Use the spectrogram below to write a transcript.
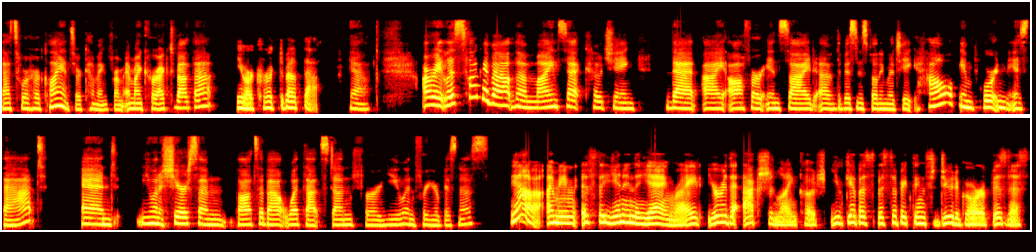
that's where her clients are coming from. Am I correct about that? You are correct about that. Yeah. All right. Let's talk about the mindset coaching that I offer inside of the Business Building Boutique. How important is that? And you want to share some thoughts about what that's done for you and for your business? Yeah. I mean, it's the yin and the yang, right? You're the action line coach. You give us specific things to do to grow our business,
